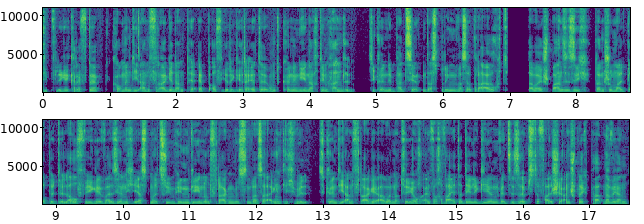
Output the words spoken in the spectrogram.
Die Pflegekräfte bekommen die Anfrage dann per App auf ihre Geräte und können je nachdem handeln. Sie können dem Patienten das bringen, was er braucht Dabei sparen sie sich dann schon mal doppelte Laufwege, weil sie ja nicht erstmal zu ihm hingehen und fragen müssen, was er eigentlich will. Sie können die Anfrage aber natürlich auch einfach weiter delegieren, wenn sie selbst der falsche Ansprechpartner wären.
